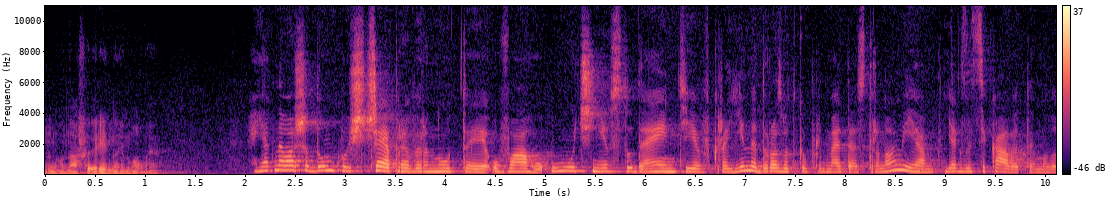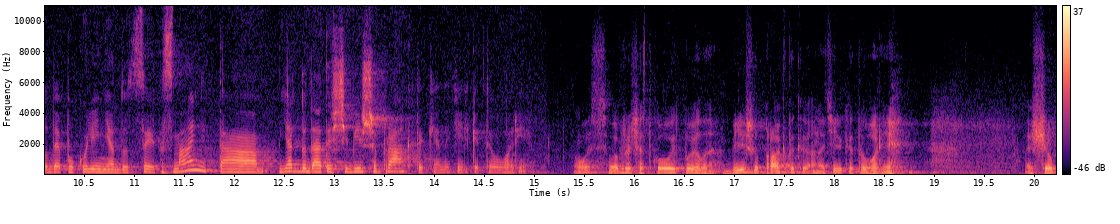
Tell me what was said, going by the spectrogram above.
ну, нашою рідною мовою. Як на вашу думку, ще привернути увагу учнів, студентів, країни до розвитку предмету астрономія? Як зацікавити молоде покоління до цих знань та як додати ще більше практики, не тільки теорії? Ось ви вже частково відповіли. Більше практики, а не тільки теорії. Щоб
